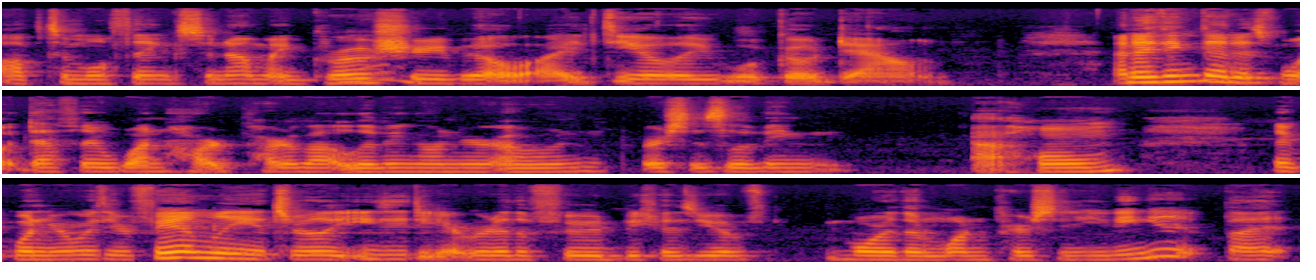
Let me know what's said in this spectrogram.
optimal thing. So now my mm. grocery bill ideally will go down. And I think that is what definitely one hard part about living on your own versus living at home. Like when you're with your family, it's really easy to get rid of the food because you have more than one person eating it. But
